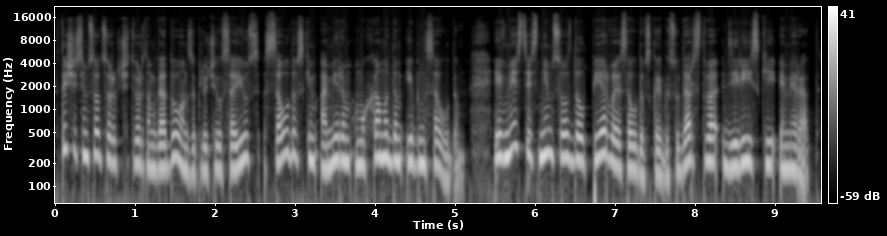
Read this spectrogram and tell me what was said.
В 1744 году он заключил союз с саудовским амиром Мухаммадом ибн Саудом и вместе с ним создал первое саудовское государство – Дирийский Эмират.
